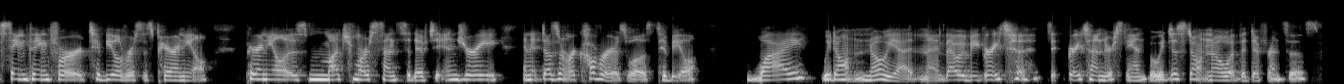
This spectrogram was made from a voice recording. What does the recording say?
same thing for tibial versus peroneal. Peroneal is much more sensitive to injury and it doesn't recover as well as tibial why we don't know yet. And that would be great to, great to understand but we just don't know what the difference is.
